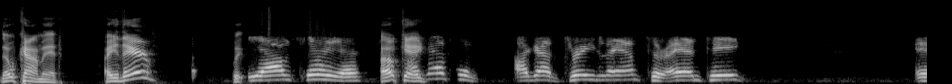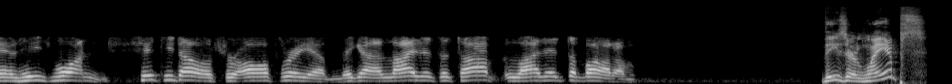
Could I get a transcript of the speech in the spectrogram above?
No comment. Are you there? Yeah, I'm still here. I Okay. got some. I got three lamps. They're antique, and he's wanting fifty dollars for all three of them. They got a light at the top, light at the bottom. These are lamps?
